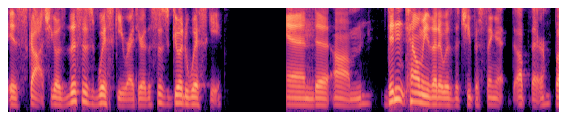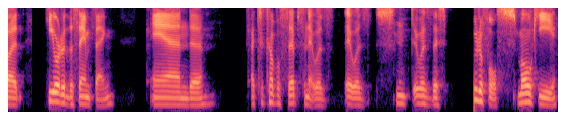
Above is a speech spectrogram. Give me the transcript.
is scotch." He goes, "This is whiskey right here. This is good whiskey," and uh, um, didn't tell me that it was the cheapest thing at, up there, but he ordered the same thing, and uh, I took a couple sips, and it was it was it was this beautiful smoky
